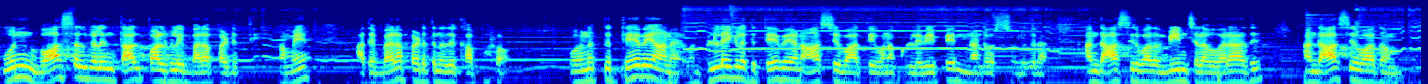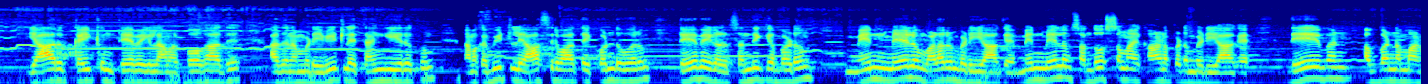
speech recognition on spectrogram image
உன் வாசல்களின் தாழ்பால்களை பலப்படுத்தி ஆமே அதை பலப்படுத்தினதுக்கு அப்புறம் உனக்கு தேவையான உன் பிள்ளைகளுக்கு தேவையான ஆசீர்வாதத்தை உனக்குள்ளே வைப்பேன் ஆண்டவர் சொல்லுகிறார். அந்த ஆசீர்வாதம் வீண் செலவு வராது. அந்த ஆசீர்வாதம் யாரு கைக்கும் தேவையில்லாமல் போகாது. அது நம்முடைய வீட்டில் தங்கி இருக்கும் நமக்கு வீட்டிலே ஆசீர்வாதத்தை கொண்டு வரும் தேவைகள் சந்திக்கப்படும் மென்மேலும் வளரும்படியாக மென்மேலும் சந்தோஷமாய் காணப்படும்படியாக தேவன் அவ்வண்ணமான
